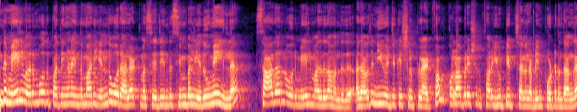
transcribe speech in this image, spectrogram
இந்த மெயில் வரும்போது பார்த்தீங்கன்னா இந்த மாதிரி எந்த ஒரு அலர்ட் மெசேஜ் இந்த சிம்பிள் எதுவுமே இல்லை. சாதாரண ஒரு மெயில் மாதிரி தான் வந்தது. அதாவது new educational platform collaboration for YouTube channel அப்படின்னு போட்டிருந்தாங்க.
